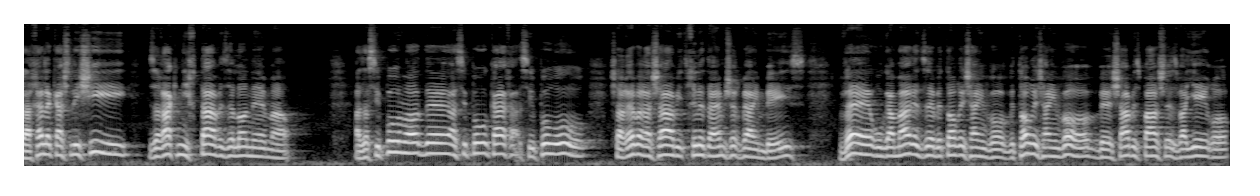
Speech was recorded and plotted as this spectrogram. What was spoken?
והחלק השלישי זה רק נכתב וזה לא נאמר. אז הסיפור הוא מאוד, הסיפור הוא ככה, הסיפור הוא שהרבי רש"ב התחיל את ההמשך עין בייס, והוא גמר את זה בתרע"ו. בתרע"ו, בשבת פרשת וירא,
